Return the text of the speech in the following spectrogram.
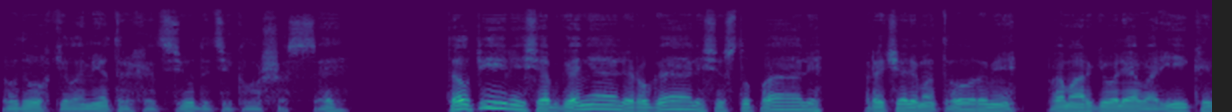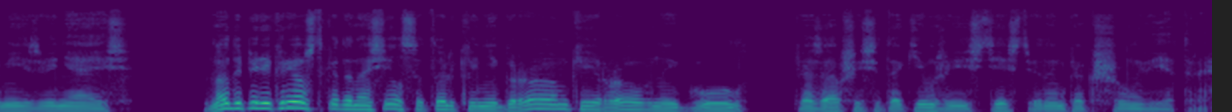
В двух километрах отсюда текло шоссе. Толпились, обгоняли, ругались, уступали, рычали моторами, помаргивали аварийками, извиняясь. Но до перекрестка доносился только негромкий ровный гул, казавшийся таким же естественным, как шум ветра.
